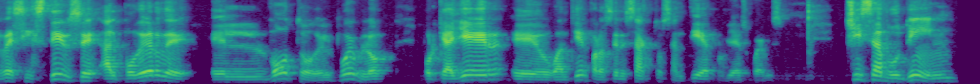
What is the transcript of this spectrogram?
resistirse al poder del el voto del pueblo, porque ayer, eh, o antier, para ser exactos, antier, porque ya es jueves, Chisabudín,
